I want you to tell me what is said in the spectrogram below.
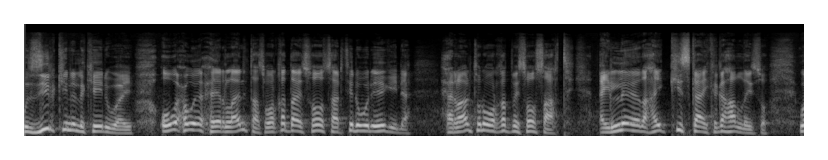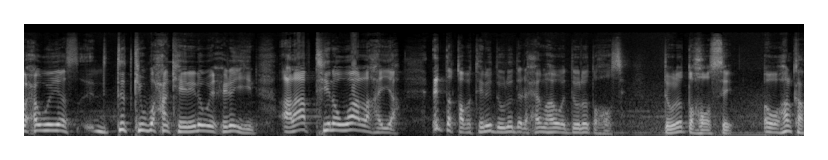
wasiirkiina la keeni waayo oo waxa weeye xeerlaanintaas warqadda ay soo saartayna waan eegaynaa. Xeerlaanintuna warqad bay soo saartay. Ay leedahay kiiska ay kaga hadlayso. Waxa weeye dadkii waxaan keenayna way xidhan yihiin. Alaabtiina waa la hayaa. Cidda qabatayna dowladda dhexe maha waa dowladda hoose. Dowladda hoose oo halkaa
